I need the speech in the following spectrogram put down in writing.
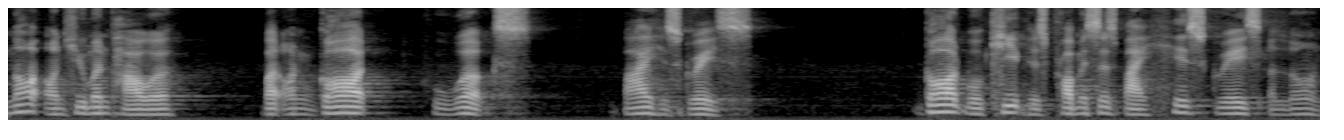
Not on human power, but on God who works by His grace. God will keep his promises by his grace alone,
